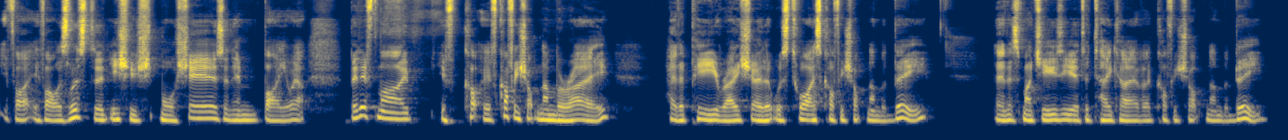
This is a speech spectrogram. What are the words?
if I, if I was listed, issue sh- more shares and then buy you out. But if my, if, co- if coffee shop number A had a PE ratio that was twice coffee shop number B, then it's much easier to take over coffee shop number B.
